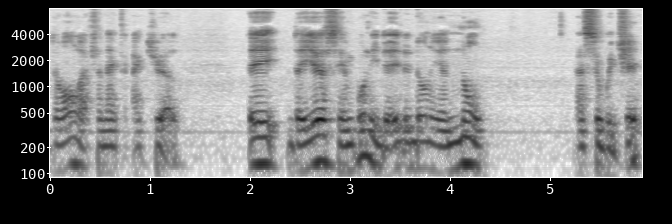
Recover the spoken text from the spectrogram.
dans la fenêtre actuelle. Et d'ailleurs, c'est une bonne idée de donner un nom à ce widget.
